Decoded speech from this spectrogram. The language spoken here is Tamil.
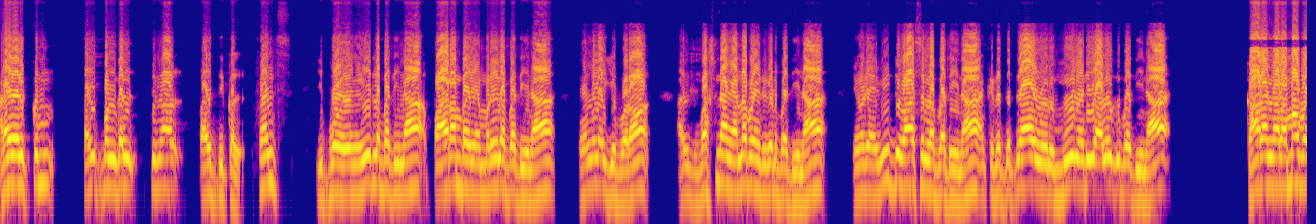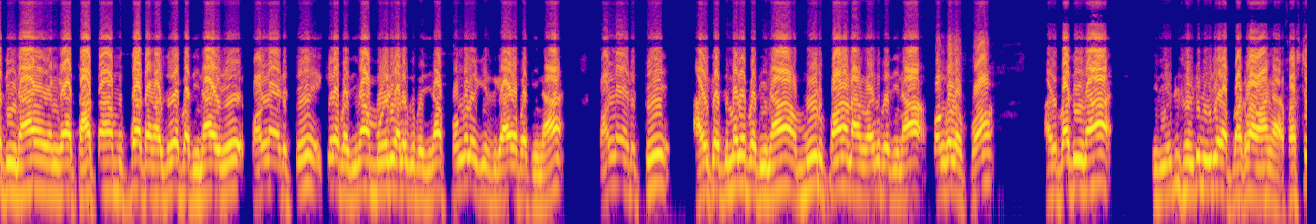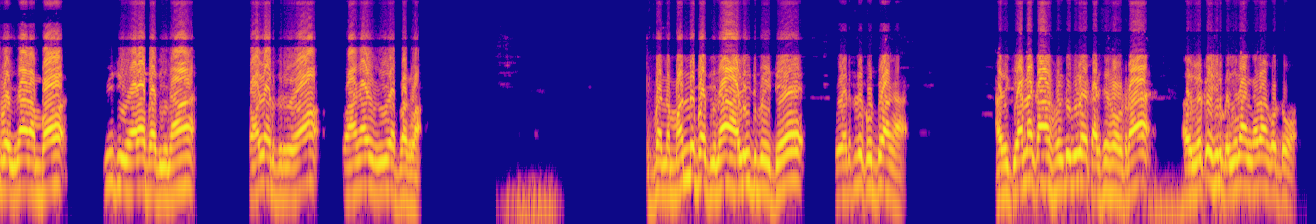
அனைவருக்கும் தைப்பொங்கல் திருநாள் வாழ்த்துக்கள். ஃப்ரெண்ட்ஸ் இப்போ எங்கள் வீட்டில் பார்த்தீங்கன்னா பாரம்பரிய முறையில் பார்த்தீங்கன்னா பொங்கல் வைக்க போகிறோம் அதுக்கு ஃபர்ஸ்ட் நாங்கள் என்ன பண்ணிட்டு பார்த்தீங்கன்னா என்னுடைய வீட்டு வாசலில் பார்த்தீங்கன்னா கிட்டத்தட்ட ஒரு மூணு அடி அளவுக்கு பார்த்தீங்கன்னா காலங்காலமாக பார்த்தீங்கன்னா எங்கள் தாத்தா முப்பாட்ட காலத்துல பார்த்தீங்கன்னா இது பள்ளம் எடுத்து கீழே பார்த்தீங்கன்னா மூணு அடி அளவுக்கு பார்த்தீங்கன்னா பொங்கல் வைக்கிறதுக்காக பார்த்தீங்கன்னா பள்ளம் எடுத்து அதுக்கடுத்த மாதிரி பார்த்தீங்கன்னா மூணு பானை நாங்கள் வந்து பார்த்தீங்கன்னா பொங்கல் வைப்போம். அது பார்த்தீங்கன்னா இது எப்படி சொல்லிட்டு வீடியோவில் பார்க்கலாம். வாங்க. ஃபர்ஸ்ட் பார்த்தீங்கன்னா நம்ம வீட்டுக்கு வேலை பார்த்தீங்கன்னா பள்ளம் எடுத்துருக்கோம் வாங்க வீடியோ பார்க்கலாம். இப்போ இந்த மண் பார்த்தீங்கன்னா அழுகிட்டு போயிட்டு ஒரு இடத்துல கொட்டுவாங்க. அதுக்கு என்ன காரணம் சொல்லிட்டு வீடியோ கடைசியாக சொல்கிறேன் அது லொக்கேஷன் பார்த்தீங்கன்னா அங்கே தான் கொட்டுவோம்.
